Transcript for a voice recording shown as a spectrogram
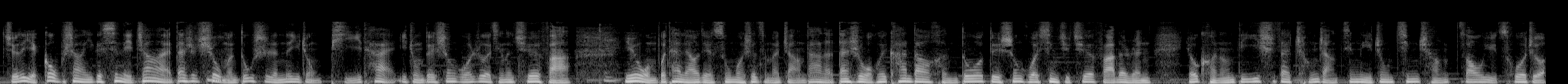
觉得也够不上一个心理障碍，但是是我们都市人的一种疲态，一种对生活热情的缺乏。对，因为我们不太了解苏沫是怎么长大的，但是我会看到很多对生活兴趣缺乏的人，有可能第一是在成长经历中经常遭遇挫折，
